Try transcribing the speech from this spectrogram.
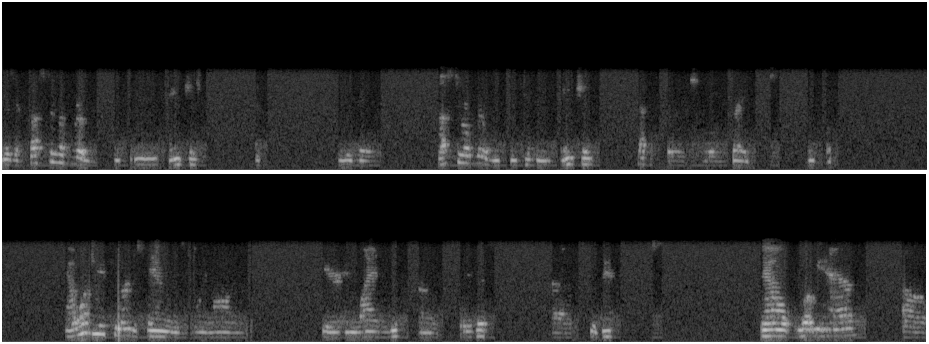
It is a cluster of ruins containing ancient containing ancient sepulchres or graves. Now, I want you to understand what is going on here in light of this uh, event. Now, what we have uh,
